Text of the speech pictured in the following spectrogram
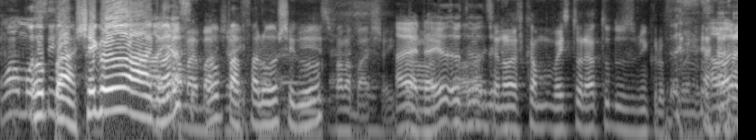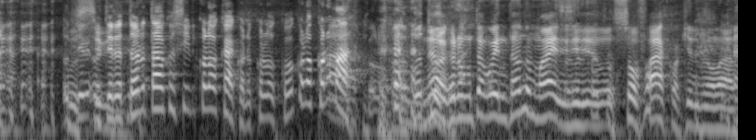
um almoço. Opa, chegou agora. Aí, ó. Mais baixo Opa, aí, falou, pronto. chegou. Isso, fala baixo aí. Ah, é, daí eu- eu- eu- Senão vai, ficar, vai estourar todos os microfones. A hora, o, dire- o Possível. diretor não tava conseguindo colocar. Quando colocou, colocou no mar. Não, é que eu não tô aguentando mais esse, o sovaco aqui do meu lado.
